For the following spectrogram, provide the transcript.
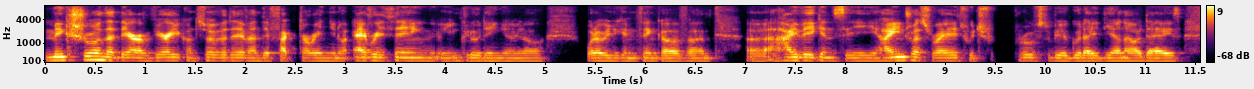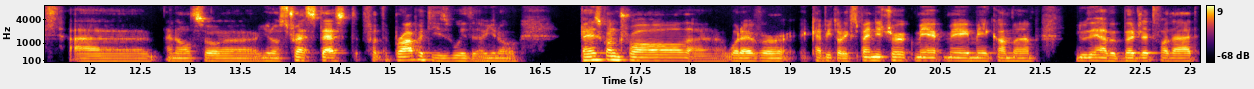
make sure that they are very conservative and they factor in you know everything including you know whatever you can think of um, uh, high vacancy high interest rates which proves to be a good idea nowadays uh, and also uh, you know stress test for the properties with uh, you know pest control, uh, whatever capital expenditure may, may may come up. Do they have a budget for that?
